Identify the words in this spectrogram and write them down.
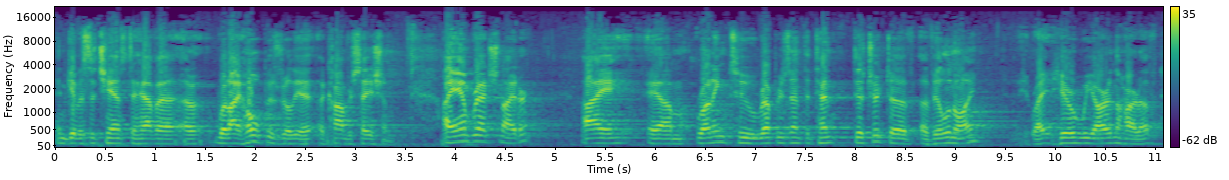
and give us a chance to have a, a what I hope is really a, a conversation. I am Brad Schneider. I am running to represent the 10th District of, of Illinois right here we are in the heart of.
